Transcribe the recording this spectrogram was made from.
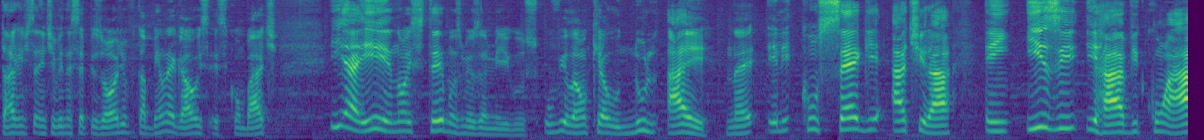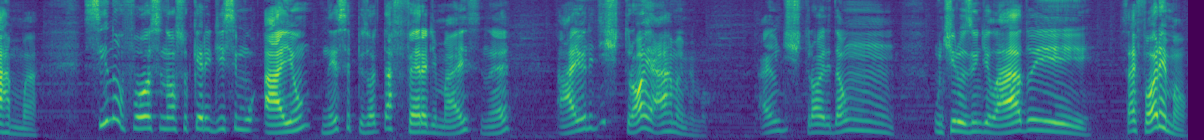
tá? Que a gente, a gente vê nesse episódio, tá bem legal esse, esse combate. E aí nós temos, meus amigos, o vilão que é o Null Eye, né? Ele consegue atirar em Easy e Ravi com a arma. Se não fosse nosso queridíssimo Ion, nesse episódio tá fera demais, né? Ion ele destrói a arma, meu irmão. Ion destrói, ele dá um, um tirozinho de lado e sai fora, irmão.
